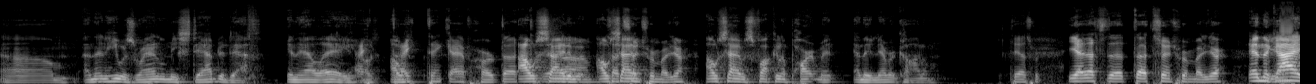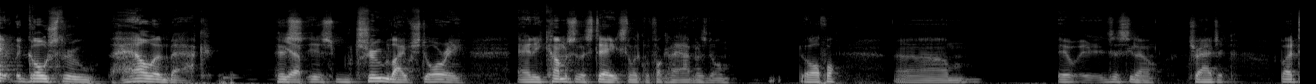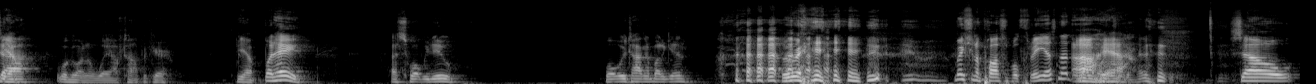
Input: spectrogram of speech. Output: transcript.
um, and then he was randomly stabbed to death in L.A. I, out- I think I've heard that. Outside of- Um, outside- That familiar. outside of his fucking apartment, and they never caught him. Yes. Yeah, that's that. That sounds familiar. And the Yeah. guy that goes through hell and back, his Yeah. his true life story, and he comes to the states and look what fucking happens to him. Awful. Um, it, it's just you know tragic, but Yeah. uh, we're going way off topic here. Yeah. But hey, that's what we do. What were we talking about again? Mission Impossible Three, isn't it? Oh, No, yeah. So,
